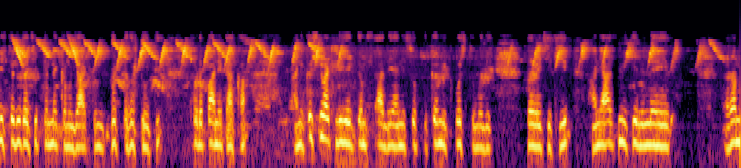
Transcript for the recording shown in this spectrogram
नुसत्या दुधाची पण नाही का म्हणजे आटून घट्ट घट्ट होती. थोडं पाणी टाका. आणि कशी वाटली एकदम साधी आणि सोपी कमी वस्तूमध्ये रव्याची खीर? आणि आज मी केलेलं आहे राम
